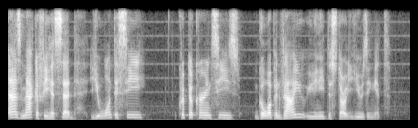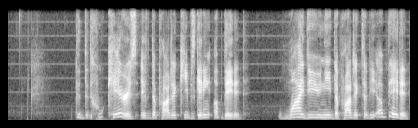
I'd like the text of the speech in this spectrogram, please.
As McAfee has said, you want to see cryptocurrencies go up in value, you need to start using it. The, the, who cares if the project keeps getting updated? Why do you need the project to be updated?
